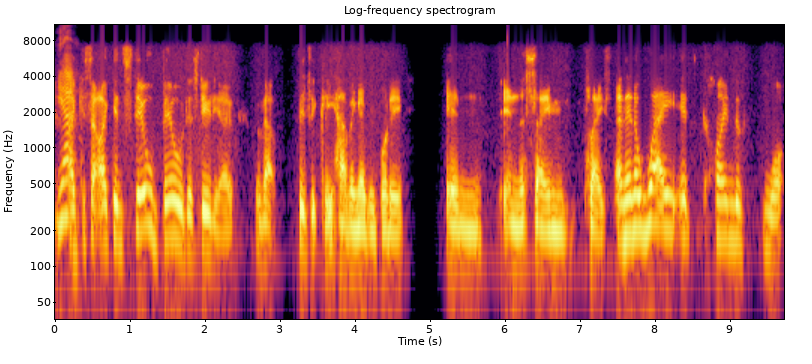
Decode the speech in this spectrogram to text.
Yeah. I can, so I can still build a studio without physically having everybody in in the same place. And in a way, it's kind of what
